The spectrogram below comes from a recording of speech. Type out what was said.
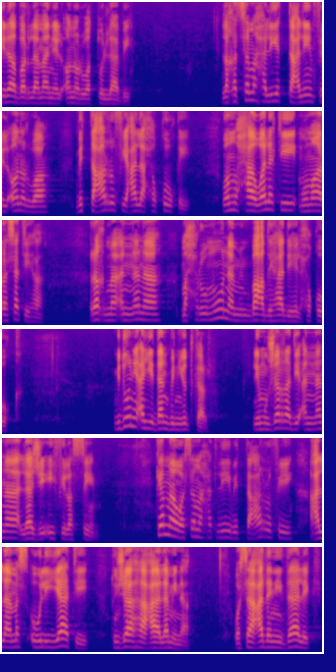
إلى برلمان الأونروا الطلابي لقد سمح لي التعليم في الأونروا بالتعرف على حقوقي ومحاولة ممارستها رغم أننا محرومون من بعض هذه الحقوق. بدون أي ذنب يذكر لمجرد أننا لاجئي فلسطين. كما وسمحت لي بالتعرف على مسؤولياتي تجاه عالمنا. وساعدني ذلك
